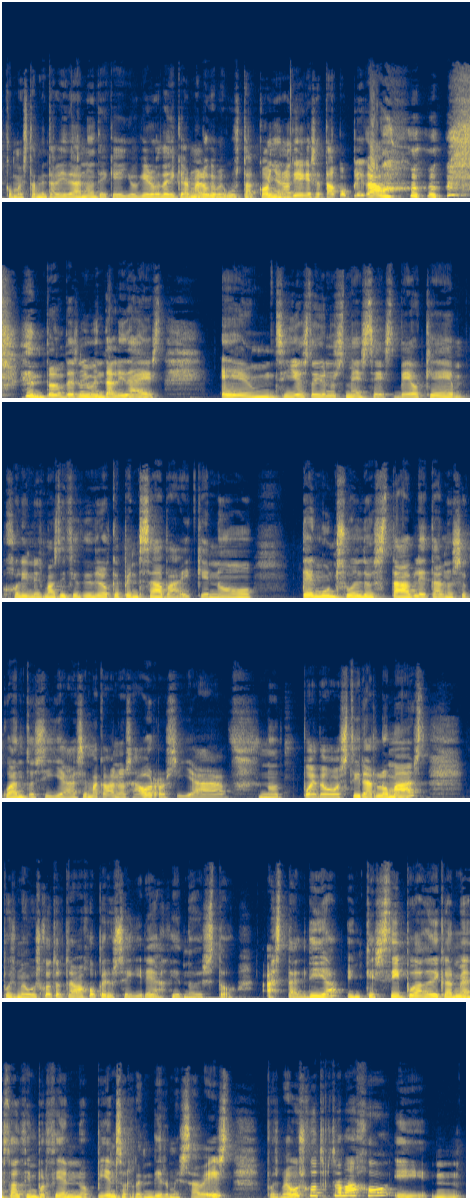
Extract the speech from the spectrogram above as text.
como esta mentalidad, ¿no? De que yo quiero dedicarme a lo que me gusta, coño, no tiene que ser tan complicado. entonces mi mentalidad es, em, si yo estoy unos meses, veo que, jolín, es más difícil de lo que pensaba y que no tengo un sueldo estable, tal no sé cuánto, si ya se me acaban los ahorros y ya no puedo estirarlo más, pues me busco otro trabajo, pero seguiré haciendo esto hasta el día en que sí pueda dedicarme a esto al 100%, no pienso rendirme, ¿sabéis? Pues me busco otro trabajo y mm,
